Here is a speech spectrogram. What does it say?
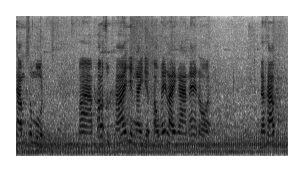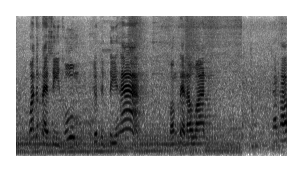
ทำสมุดมาเข้าสุดท้ายยังไงเดี๋ยวเขาให้รายงานแน่นอนนะครับ ว่าตั้งแต่4ี่ทุ่มจนถึงตีห้าของแต่ละวันนะครับ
